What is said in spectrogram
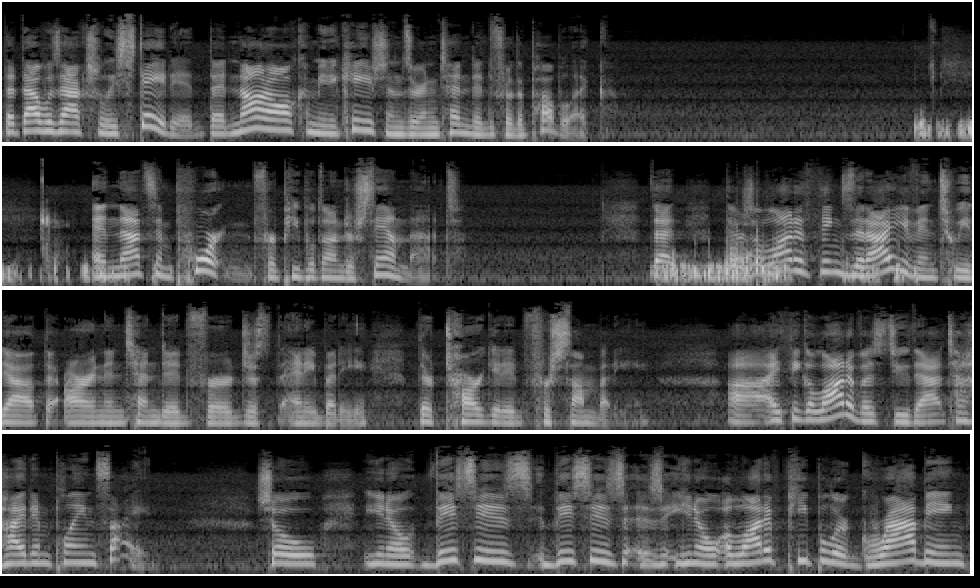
that that was actually stated that not all communications are intended for the public. And that's important for people to understand that. That there's a lot of things that I even tweet out that aren't intended for just anybody. They're targeted for somebody. Uh, I think a lot of us do that to hide in plain sight. So, you know, this is, this is, you know, a lot of people are grabbing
